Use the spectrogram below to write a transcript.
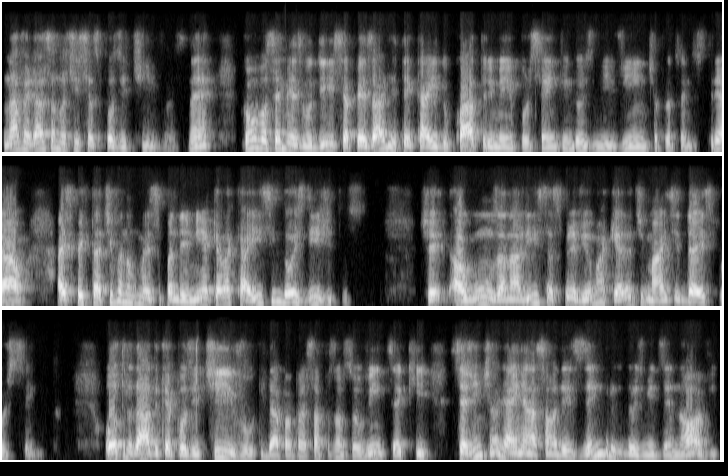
na verdade, são notícias positivas. Né? Como você mesmo disse, apesar de ter caído 4,5% em 2020 a produção industrial, a expectativa no começo da pandemia é que ela caísse em dois dígitos. Alguns analistas previam uma queda de mais de 10%. Outro dado que é positivo, que dá para passar para os nossos ouvintes, é que, se a gente olhar em relação a dezembro de 2019,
